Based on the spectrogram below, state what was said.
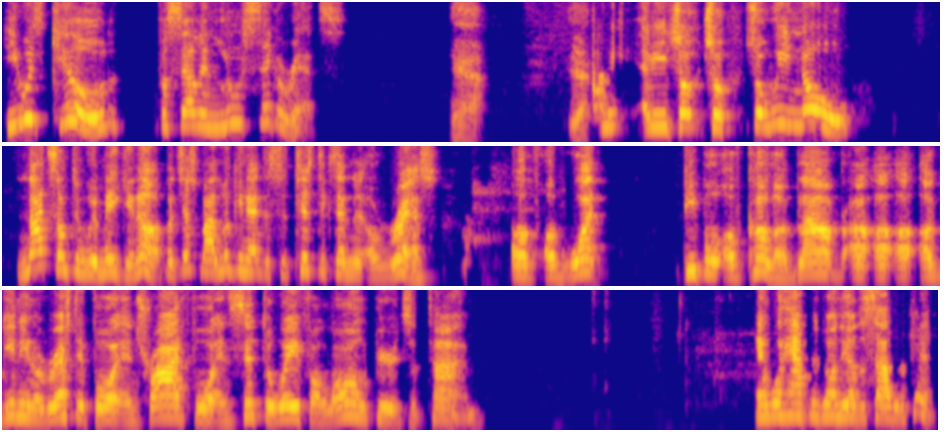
he was killed for selling loose cigarettes. Yeah, yeah. I mean, I mean, so so so we know not something we're making up, but just by looking at the statistics and the arrests, of of what people of color blind, uh, uh, uh, are getting arrested for and tried for and sent away for long periods of time and what happens on the other side of the fence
